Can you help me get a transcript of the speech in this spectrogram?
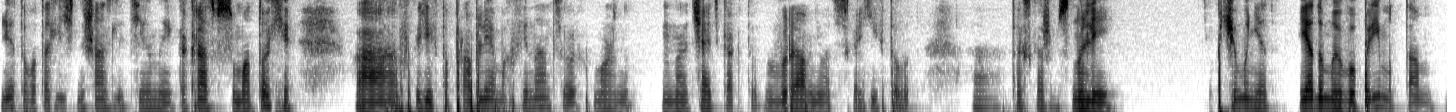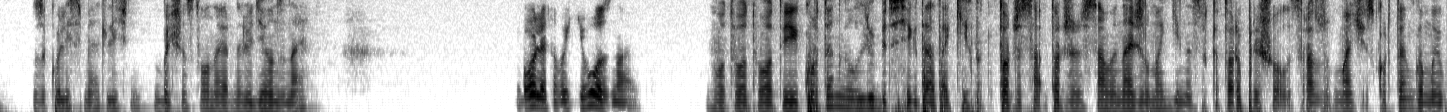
И это вот отличный шанс для TNA. Как раз в суматохе, а, в каких-то проблемах финансовых можно начать как-то выравниваться с каких-то вот так скажем, с нулей. Почему нет? Я думаю, его примут там за кулисами отлично. Большинство, наверное, людей он знает. Более того, его знают. Вот-вот-вот. И Курт Энгл любит всегда таких. Тот же, тот же самый Найджел Магинес, который пришел и сразу в матче с Курт Энглом. И...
